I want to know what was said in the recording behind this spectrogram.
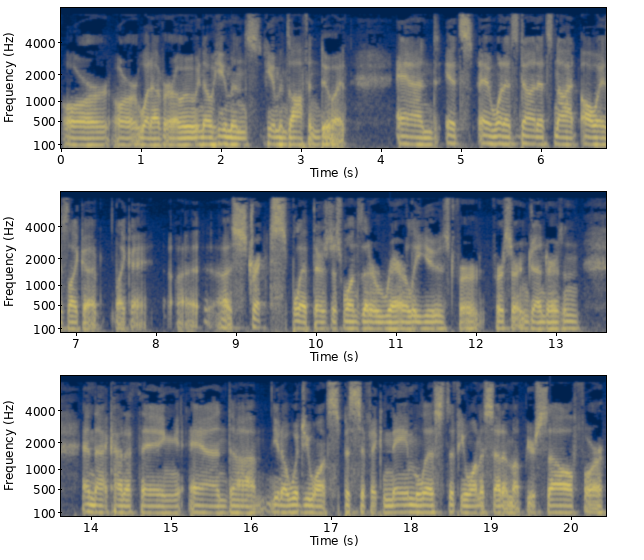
or or whatever. I mean, we know humans humans often do it, and it's and when it's done, it's not always like a like a a, a strict split. There's just ones that are rarely used for for certain genders and and that kind of thing. And um, you know, would you want specific name lists if you want to set them up yourself, or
